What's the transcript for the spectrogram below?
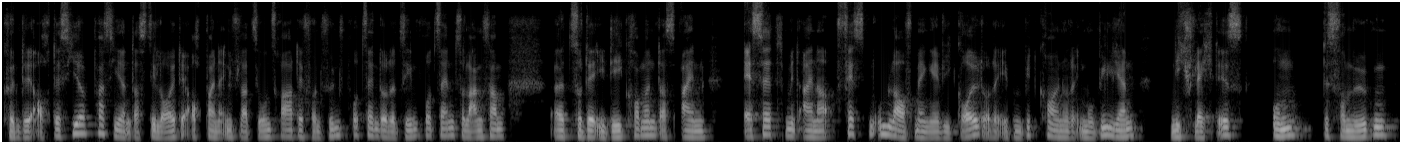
könnte auch das hier passieren, dass die Leute auch bei einer Inflationsrate von 5% oder 10% so langsam äh, zu der Idee kommen, dass ein Asset mit einer festen Umlaufmenge wie Gold oder eben Bitcoin oder Immobilien nicht schlecht ist, um das Vermögen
